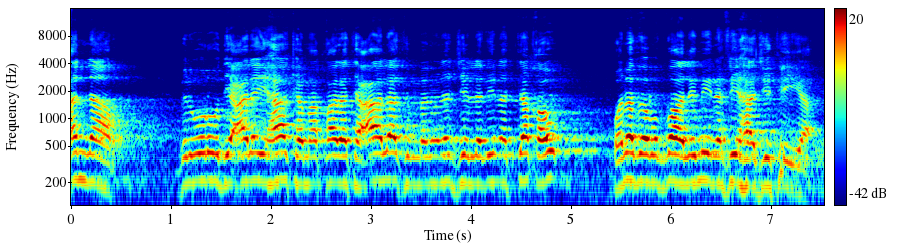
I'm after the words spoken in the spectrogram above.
النار بالورود عليها كما قال تعالى ثم ننجي الذين اتقوا ونذر الظالمين فيها جثيا.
